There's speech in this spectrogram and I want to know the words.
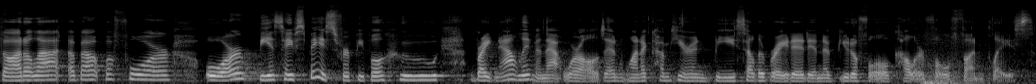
thought a lot about before, or be a safe space for people who right now live in that world and want to come here and be celebrated in a beautiful, colorful, fun place.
